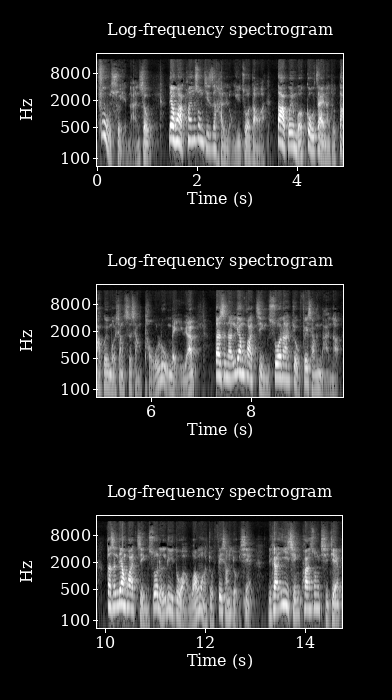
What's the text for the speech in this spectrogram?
覆水难收。量化宽松其实很容易做到啊，大规模购债呢就大规模向市场投入美元，但是呢量化紧缩呢就非常难了。但是量化紧缩的力度啊往往就非常有限。你看疫情宽松期间，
